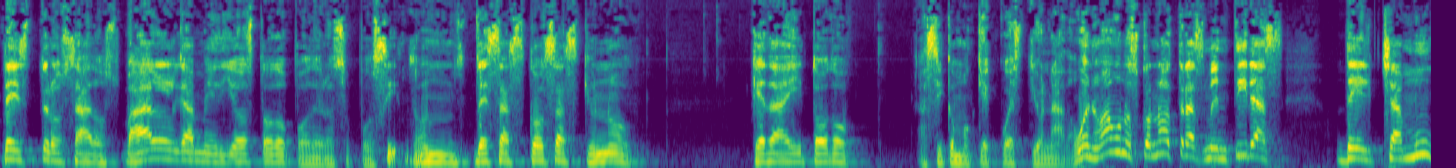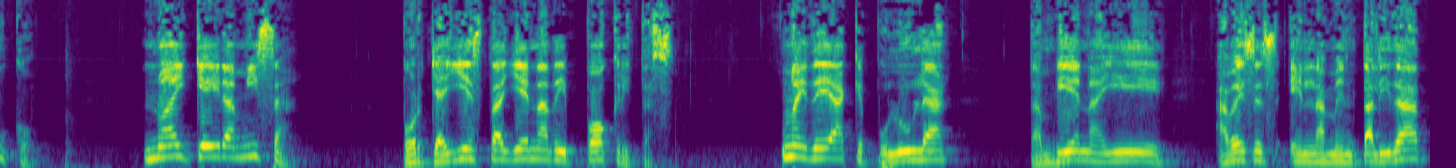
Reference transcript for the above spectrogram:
destrozados. Válgame Dios Todopoderoso. Pues sí, son de esas cosas que uno queda ahí todo así como que cuestionado. Bueno, vámonos con otras mentiras del chamuco. No hay que ir a misa, porque allí está llena de hipócritas. Una idea que pulula también ahí a veces en la mentalidad,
